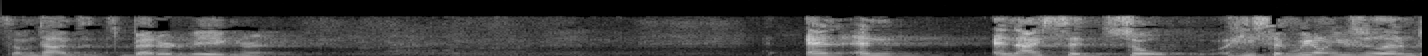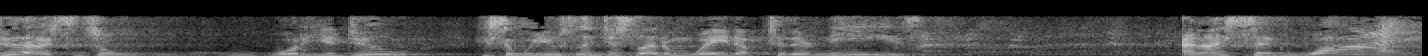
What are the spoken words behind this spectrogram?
Sometimes it's better to be ignorant. And, and, and I said, So, he said, We don't usually let them do that. I said, So, what do you do? He said, We usually just let them wade up to their knees. And I said, Why?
